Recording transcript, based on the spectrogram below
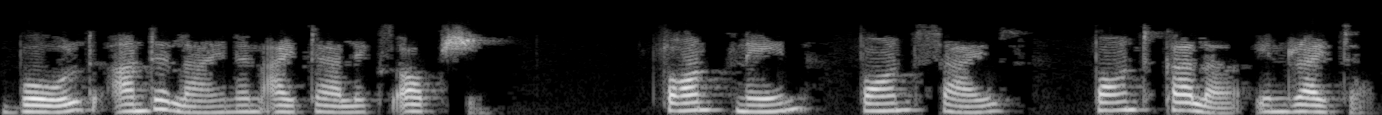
bold, underline and italics option, font name, font size, font color in Writer.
